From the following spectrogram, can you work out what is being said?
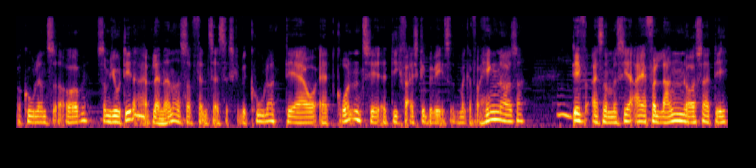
og kuglerne sidder oppe. Som jo det, der er blandt andet så fantastisk ved kugler, det er jo, at grunden til, at de faktisk kan bevæge sig, at man kan få hængenosser, Mm. det, er- altså når man siger, at jeg får lange nosser af det,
